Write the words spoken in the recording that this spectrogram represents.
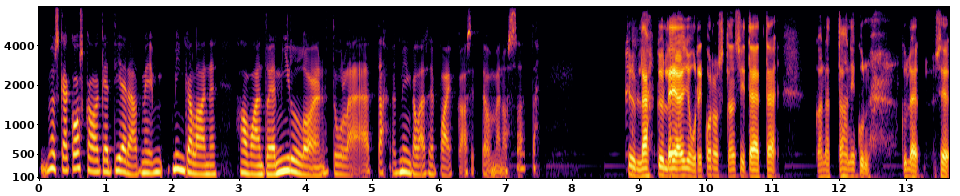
myöskään koskaan oikein tiedä, että minkälainen havainto ja milloin tulee, että, että minkälaiseen paikkaan sitten on menossa. Että. Kyllä, kyllä ja juuri korostan sitä, että kannattaa niin kuin, kyllä se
